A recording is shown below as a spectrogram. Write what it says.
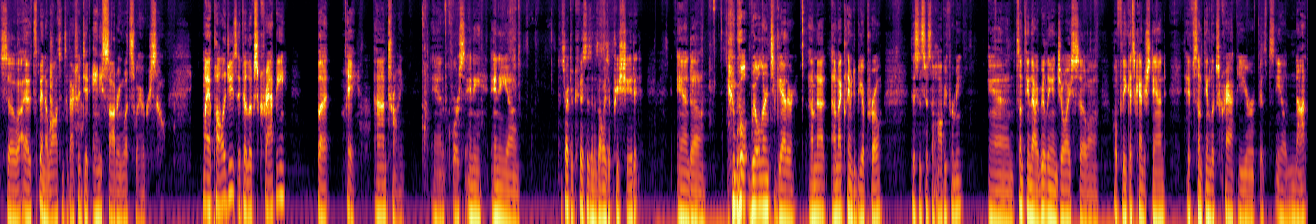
So uh, it's been a while since I've actually did any soldering whatsoever. So my apologies if it looks crappy, but hey, I'm trying. And of course, any any um, constructive criticism is always appreciated. And uh, we'll we'll learn together. I'm not I'm not claiming to be a pro. This is just a hobby for me and something that I really enjoy. So uh, hopefully you guys can understand if something looks crappy or if it's you know not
